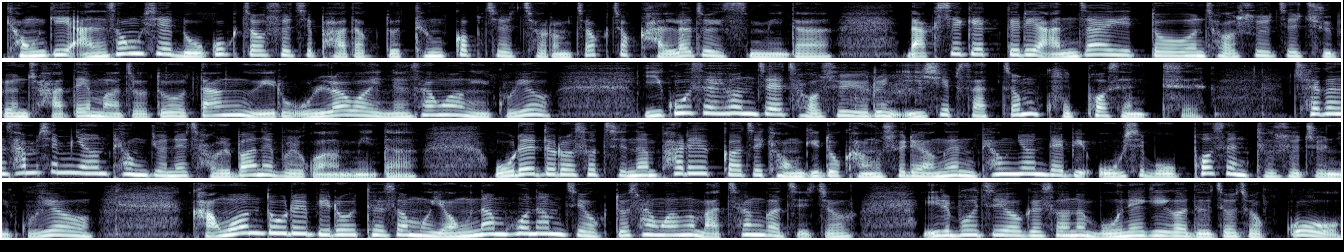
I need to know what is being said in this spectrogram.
경기 안성시의 노곡 저수지 바닥도 등껍질처럼 쩍쩍 갈라져 있습니다. 낚시객들이 앉아있던 저수지 주변 좌대마저도 땅 위로 올라와 있는 상황이고요. 이곳의 현재 저수율은 24.9%. 최근 30년 평균의 절반에 불과합니다. 올해 들어서 지난 8일까지 경기도 강수량은 평년 대비 55% 수준이고요. 강원도를 비롯해서 뭐 영남 호남 지역도 상황은 마찬가지죠. 일부 지역에서는 모내기가 늦어졌고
